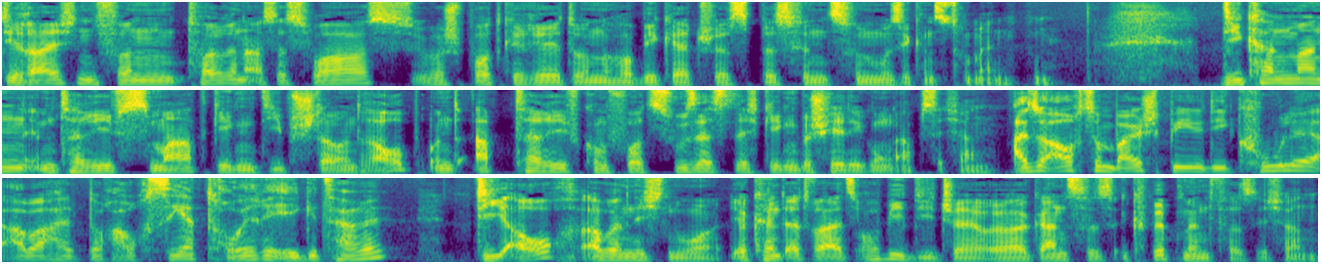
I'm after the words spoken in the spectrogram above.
Die reichen von teuren Accessoires über Sportgeräte und Hobby-Gadgets bis hin zu Musikinstrumenten. Die kann man im Tarif Smart gegen Diebstahl und Raub und ab Tarif Komfort zusätzlich gegen Beschädigung absichern. Also auch zum Beispiel die coole, aber halt doch auch sehr teure E-Gitarre? Die auch, aber nicht nur. Ihr könnt etwa als Hobby-DJ euer ganzes Equipment versichern.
